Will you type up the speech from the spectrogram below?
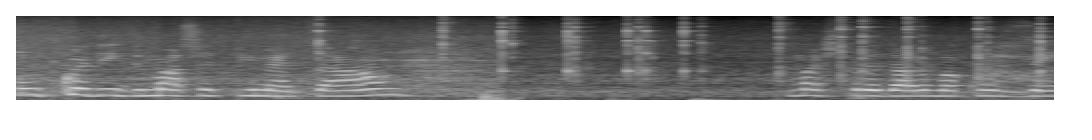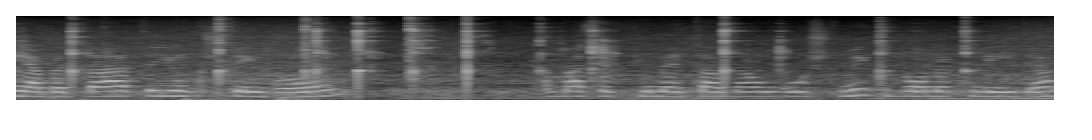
um bocadinho de massa de pimentão, mas para dar uma corzinha à batata e um gostinho bom. A massa de pimentão dá um gosto muito bom na comida.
